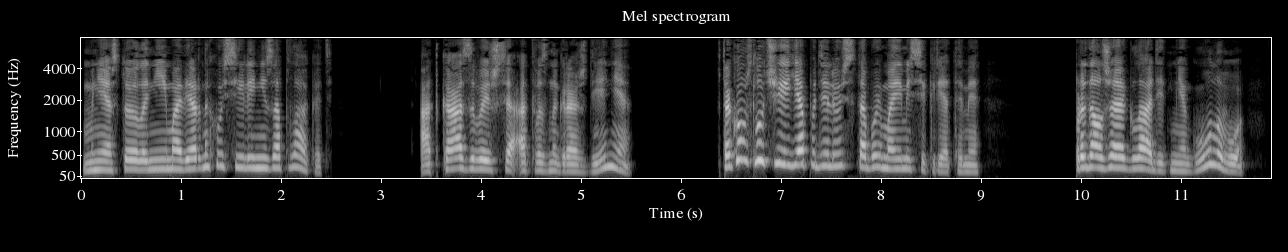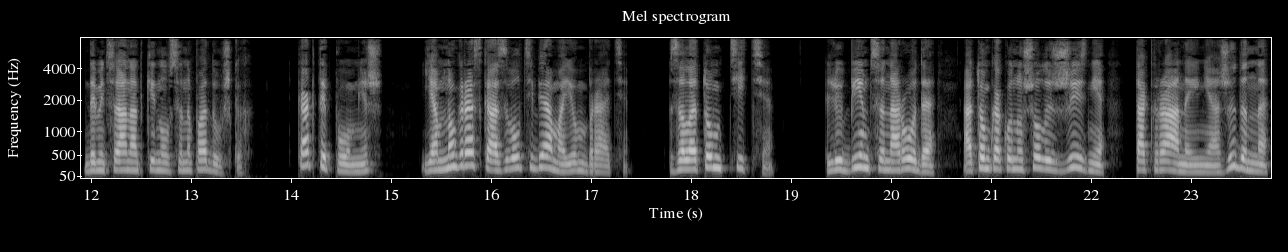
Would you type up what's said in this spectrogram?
«Мне стоило неимоверных усилий не заплакать». «Отказываешься от вознаграждения?» «В таком случае я поделюсь с тобой моими секретами». Продолжая гладить мне голову, Домициан откинулся на подушках. «Как ты помнишь, я много рассказывал тебе о моем брате, Золотом Тите, любимце народа, о том, как он ушел из жизни так рано и неожиданно,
